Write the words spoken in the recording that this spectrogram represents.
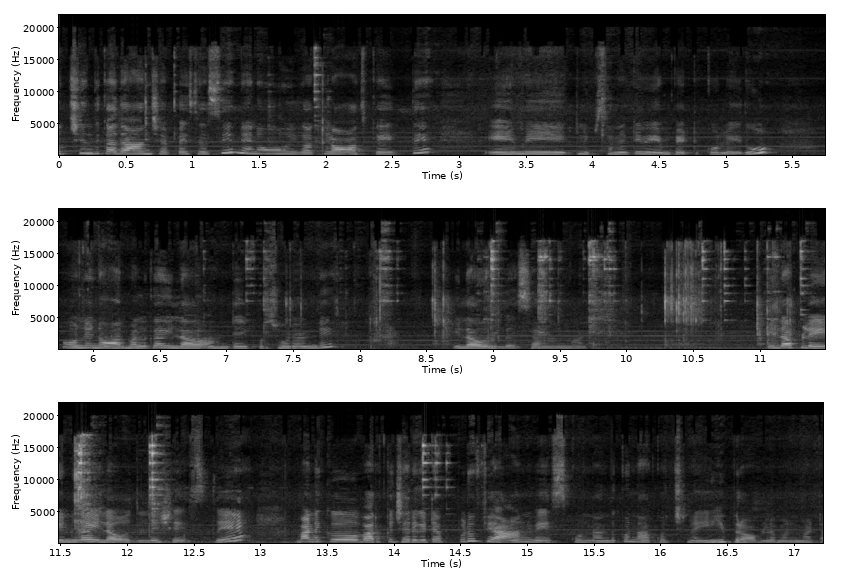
వచ్చింది కదా అని చెప్పేసి నేను ఇక క్లాత్కి అయితే ఏమి క్లిప్స్ అనేటివి ఏం పెట్టుకోలేదు. ఓన్లీ నార్మల్గా ఇలా అంటే ఇప్పుడు చూడండి ఇలా వదిలేసాను అనమాట ఇలా ప్లెయిన్గా ఇలా వదిలేసేస్తే మనకు వర్క్ జరిగేటప్పుడు ఫ్యాన్ వేసుకున్నందుకు నాకు వచ్చిన ఈ ప్రాబ్లం అనమాట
